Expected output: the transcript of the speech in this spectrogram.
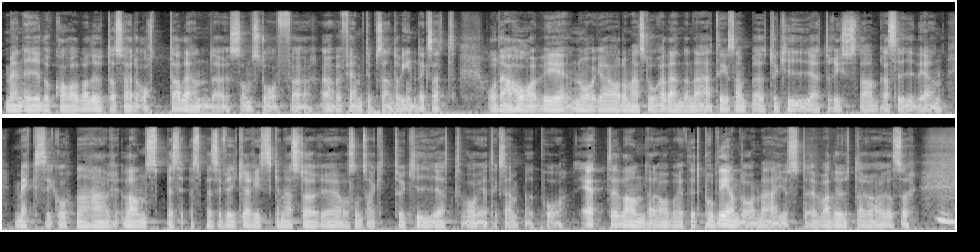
Men i lokal valuta så är det åtta länder som står för över 50% av indexet. Och där har vi några av de här stora länderna, till exempel Turkiet, Ryssland, Brasilien, Mexiko. Den här landsspecifika risken är större och som sagt Turkiet var ju ett exempel på ett land där det har varit ett problem då med just valutarörelser. Mm.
